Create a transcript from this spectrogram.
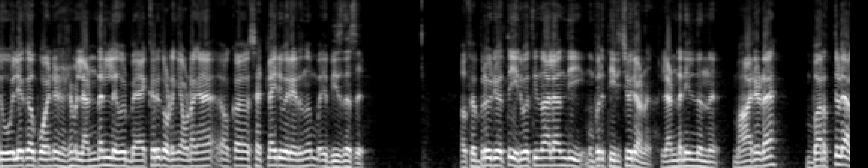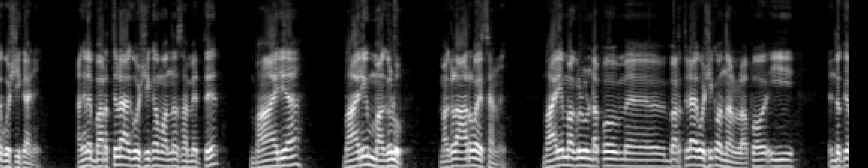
ജോലിയൊക്കെ പോയതിന്റെ ശേഷം ലണ്ടനിൽ ഒരു ബേക്കറി തുടങ്ങി. അവിടെ അങ്ങനെ ഒക്കെ സെറ്റിലായിട്ട് വരുമായിരുന്നു ബിസിനസ്. ഫെബ്രുവരി പത്ത് ഇരുപത്തിനാലാം തീയതി മുപ്പര് തിരിച്ചു ലണ്ടനിൽ നിന്ന് ഭാര്യയുടെ ബർത്ത്ഡേ ആഘോഷിക്കാൻ അങ്ങനെ ബർത്ത്ഡേ ആഘോഷിക്കാൻ വന്ന സമയത്ത് ഭാര്യ ഭാര്യയും മകളും മകൾ ആറു വയസ്സാണ്. ഭാര്യയും മകളും ഉണ്ട് അപ്പോൾ ബർത്ത്ഡേ ആഘോഷിക്കാൻ വന്നാണല്ലോ. അപ്പോൾ ഈ എന്തൊക്കെ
